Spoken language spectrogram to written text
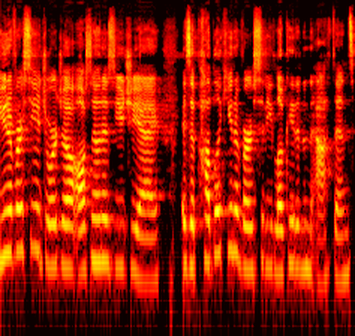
University of Georgia, also known as UGA, is a public university located in Athens,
